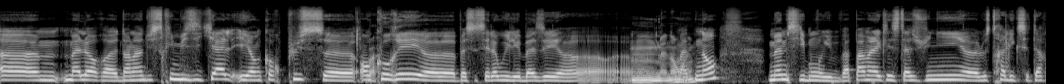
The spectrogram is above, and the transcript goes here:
Euh, mais alors euh, dans l'industrie musicale et encore plus euh, en Bah. Corée, euh, parce que c'est là où il est basé Mhm, maintenant, ouais. Même si bon, il va pas mal avec les États-Unis, l'Australie, etc.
